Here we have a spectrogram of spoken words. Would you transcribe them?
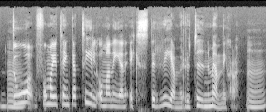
Mm. Då får man ju tänka till om man är en extrem rutinmänniska. Mm.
